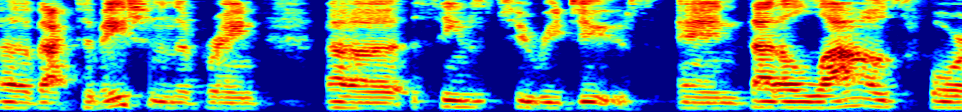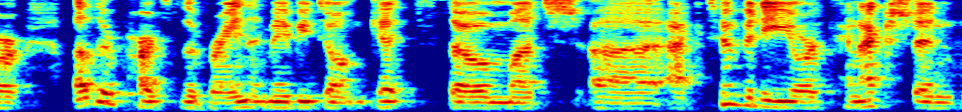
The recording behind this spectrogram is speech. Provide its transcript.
of activation in the brain uh, seems to reduce. And that allows for other parts of the brain that maybe don't get so much uh, activity or connection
